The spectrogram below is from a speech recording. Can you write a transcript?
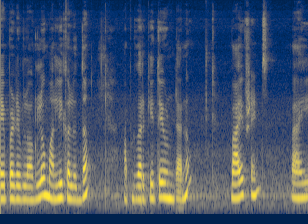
రేపటి వ్లాగ్లో మళ్ళీ కలుద్దాం. అప్పటి వరకైతే ఉంటాను. Bye friends. బాయ్.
